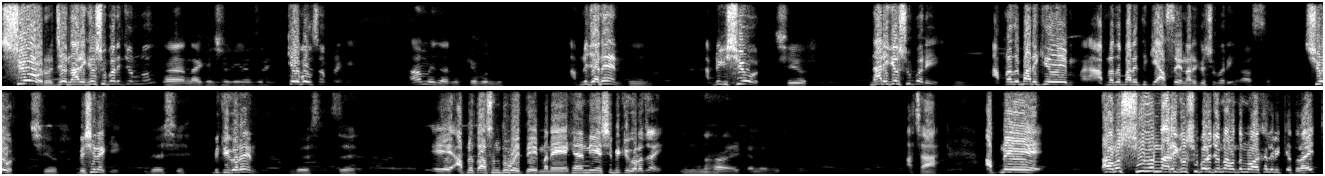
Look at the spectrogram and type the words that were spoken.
শিওর যে নারিকেল সুপারির জন্য? হ্যাঁ না কিছু করে জন্য। কে বলছে আপনাকে? আমি জানি কে বলব? আপনি জানেন? আপনি কি শিওর শিওর নারিকেল সুপারি? আপনাদের বাড়ি কি আপনাদের বাড়িতে কি আছে নারিকেল সুপারি? আছে। শিওর শিওর বেশি নাকি? বেশি। বিক্রি করেন? এ আপনি তো আছেন দুবাইতে মানে এখানে নিয়ে এসে বিক্রি করা যায়? না এখানে বিক্রি আচ্ছা আপনি শিওর নারিকেল সুপারের জন্য আমাদের নোয়াখালী বিখ্যাত রাইট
